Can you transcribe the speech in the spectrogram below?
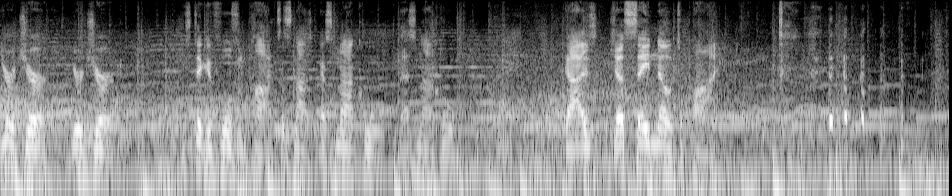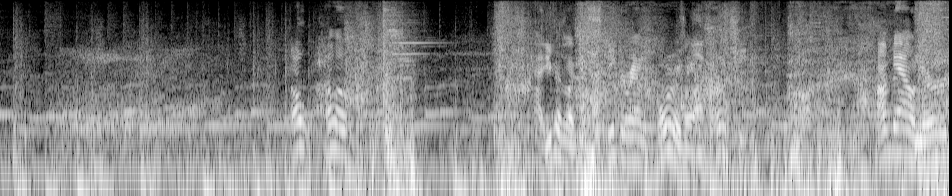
You're a jerk. You're a jerk. You're sticking fools in pots. That's not. That's not cool. That's not cool. Guys, just say no to pot. Oh, hello. God, you guys like to sneak around the corners a lot, don't you? Calm down, nerd.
